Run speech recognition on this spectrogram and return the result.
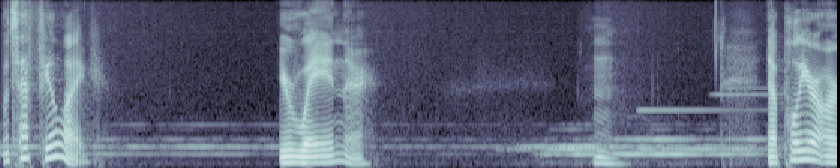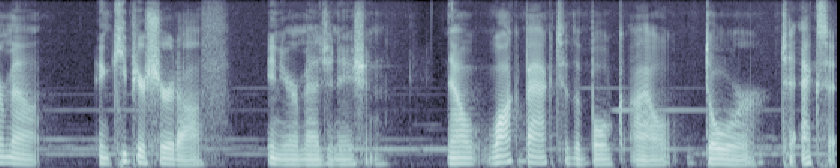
What's that feel like? You're way in there. Hmm. Now pull your arm out and keep your shirt off in your imagination. Now walk back to the bulk aisle door to exit.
